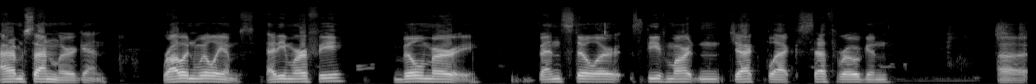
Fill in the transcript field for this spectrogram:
Adam Sandler again, Robin Williams, Eddie Murphy, Bill Murray, Ben Stiller, Steve Martin, Jack Black, Seth Rogen, uh,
